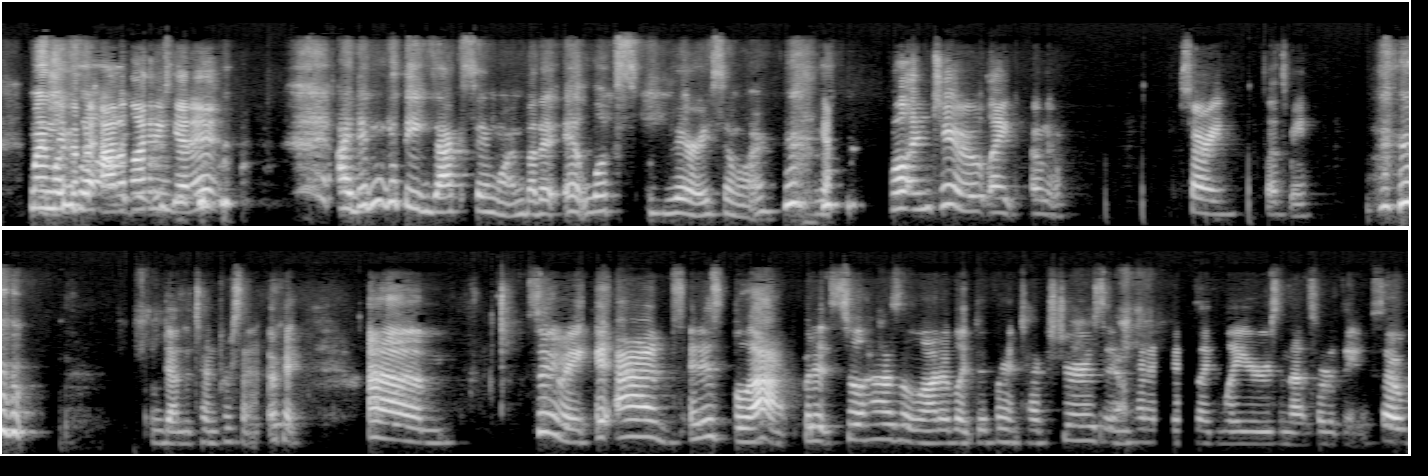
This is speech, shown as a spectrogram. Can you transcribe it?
mine Did looks like Adeline and get it? I didn't get the exact same one, but it, it looks very similar. Well, and two, like, oh no, sorry, that's me. I'm down to 10%. Okay. Um, so anyway, it adds, it is black, but it still has a lot of like different textures and Yeah. kind of gets like layers and that sort of thing. So,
